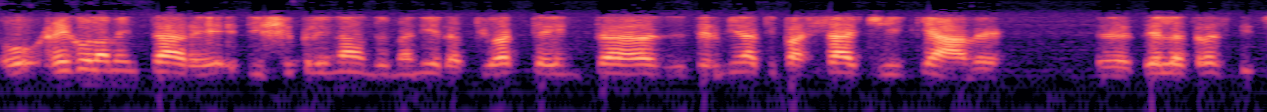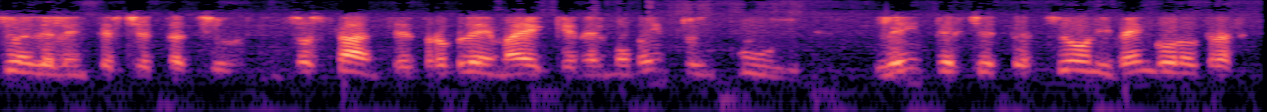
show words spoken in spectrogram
o regolamentare, disciplinando in maniera più attenta determinati passaggi chiave eh, della trascrizione delle intercettazioni. In sostanza il problema è che nel momento in cui le intercettazioni vengono trascritte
